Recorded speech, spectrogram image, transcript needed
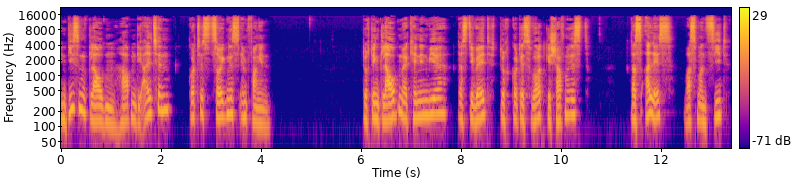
In diesem Glauben haben die Alten Gottes Zeugnis empfangen. Durch den Glauben erkennen wir, dass die Welt durch Gottes Wort geschaffen ist, dass alles, was man sieht,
